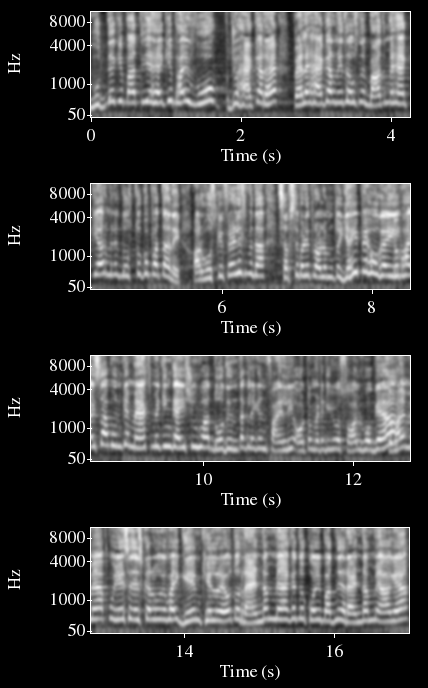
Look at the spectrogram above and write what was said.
मुद्दे की बात यह है कि भाई वो जो हैकर है पहले हैकर नहीं था उसने बाद में हैक किया और मेरे दोस्तों को पता नहीं। और वो उसके फ्रेंड लिस्ट में था। सबसे बड़ी प्रॉब्लम तो यही पे हो गई। तो भाई साहब, उनके मैच मेकिंग का इशू हुआ दो दिन तक, लेकिन फाइनली ऑटोमेटिकली वो सॉल्व हो गया। तो भाई, मैं आपको ये सजेस्ट करूँगा भाई गेम खेल रहे हो तो रैंडम में आ गए तो कोई बात नहीं रैंडम में आ गया।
